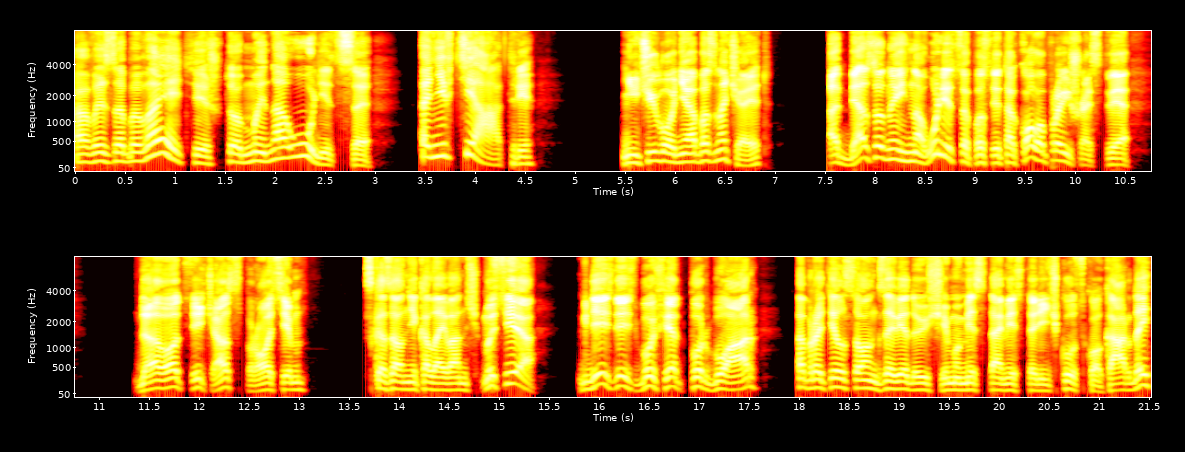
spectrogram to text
«А вы забываете, что мы на улице, а не в театре?» «Ничего не обозначает. Обязаны на улице после такого происшествия». «Да вот сейчас спросим», — сказал Николай Иванович. «Мсье, где здесь буфет-пурбуар?» Обратился он к заведующему местами старичку с кокардой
